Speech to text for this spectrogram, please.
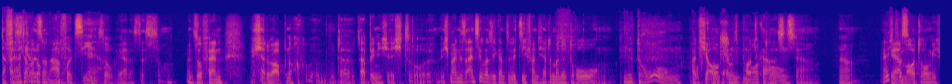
Dafür also ich kann das so nachvollziehen, ja, ja. so, ja, das ist so. Insofern, ich hatte überhaupt noch, da, da bin ich echt so. Ich meine, das Einzige, was ich ganz witzig fand, ich hatte mal eine Drohung. Eine Drohung? Hatte ich auch schon. Podcasts, ja. Ja. Echt? Ja, Morddrohung. Ich,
